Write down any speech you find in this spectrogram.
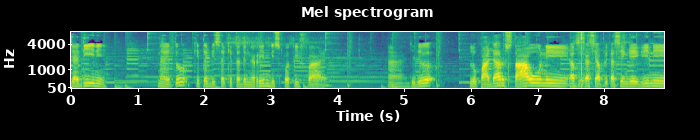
jadi ini. Nah itu kita bisa kita dengerin di Spotify. Nah jadi lu pada harus tahu nih aplikasi-aplikasi yang kayak gini.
